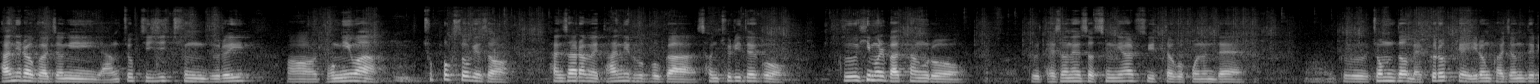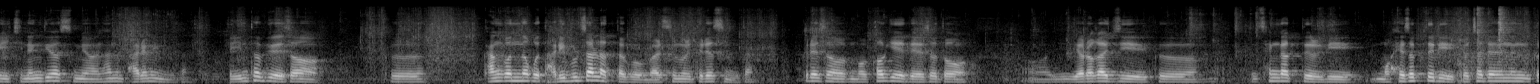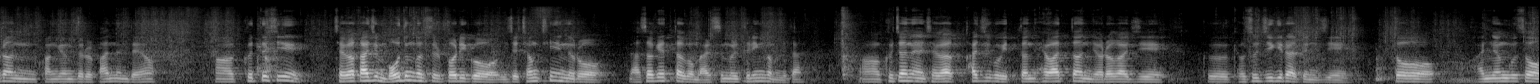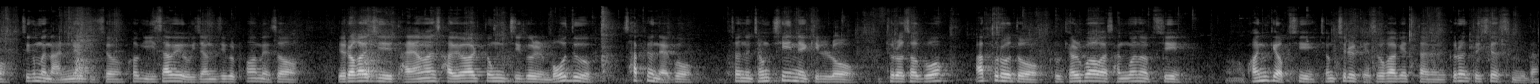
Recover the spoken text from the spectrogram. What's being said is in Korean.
단일화 과정이 양쪽 지지층들의 어, 동의와 축복 속에서 한 사람의 단일 후보가 선출이 되고 그 힘을 바탕으로 그 대선에서 승리할 수 있다고 보는데 그 좀 더 매끄럽게 이런 과정들이 진행되었으면 하는 바람입니다. 인터뷰에서 그 강 건너고 다리 불살랐다고 말씀을 드렸습니다. 그래서 뭐 거기에 대해서도 어 여러 가지 그 생각들이 뭐 해석들이 교차되는 그런 광경들을 봤는데요. 어, 그 뜻이 제가 가진 모든 것을 버리고 이제 정치인으로 나서겠다고 말씀을 드린 겁니다. 어, 그 전에 제가 가지고 있던 해왔던 여러 가지 그 교수직이라든지 또 안녕구소 지금은 안내부죠. 거기 이사회 의장직을 포함해서 여러 가지 다양한 사회활동직을 모두 사표내고 저는 정치인의 길로 들어서고 앞으로도 그 결과와 상관없이 어, 관계없이 정치를 계속하겠다는 그런 뜻이었습니다.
